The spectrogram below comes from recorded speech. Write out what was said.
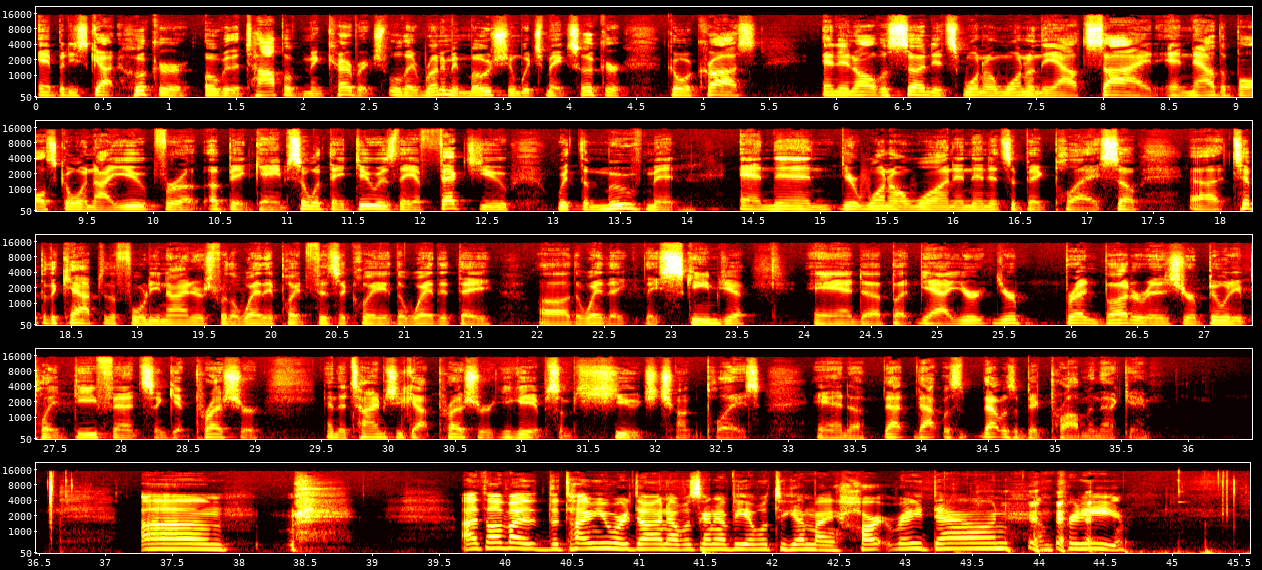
and, but he's got Hooker over the top of him in coverage. Well, they run him in motion, which makes Hooker go across and then all of a sudden it's one on one on the outside, and now the ball's going Aiyuk for a, a, big game. So what they do is they affect you with the movement, and then you're one on one, and then it's a big play. So uh, tip of the cap to the 49ers for the way they played physically, the way that they uh, the way they, they schemed you, and uh, but yeah, your your bread and butter is your ability to play defense and get pressure. And the times you got pressure, you gave up some huge chunk plays, and uh, that that was that was a big problem in that game. Um, I thought by the time you were done, I was gonna be able to get my heart rate down. I'm pretty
